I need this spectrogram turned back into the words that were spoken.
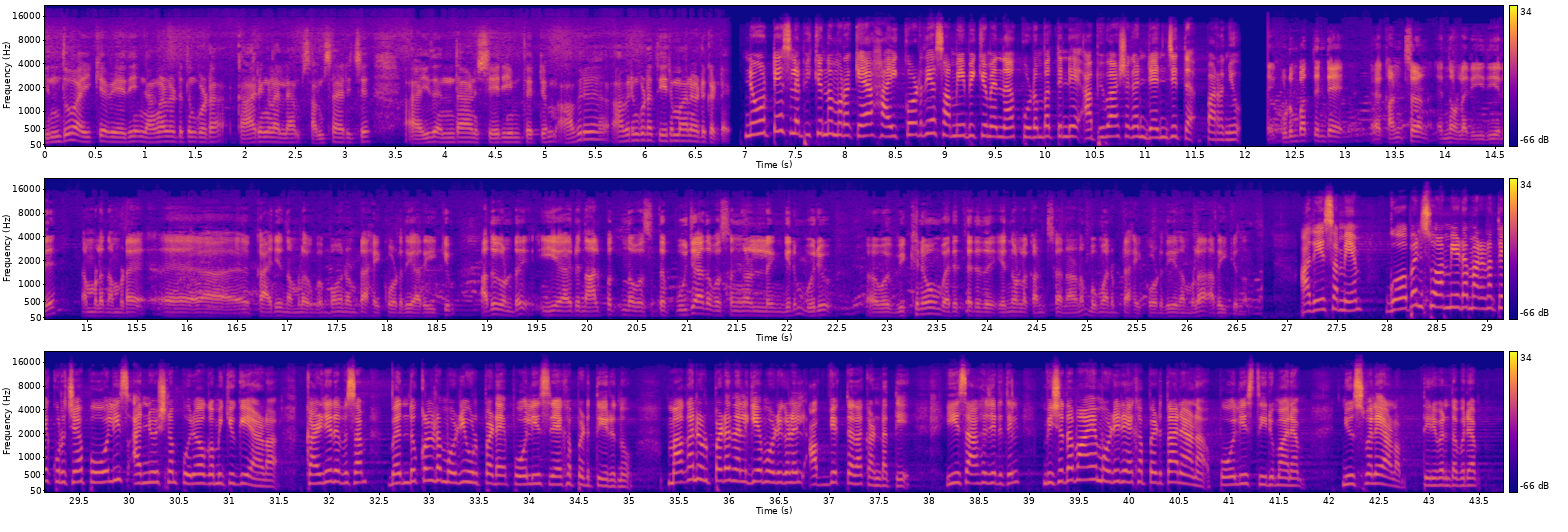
ഹിന്ദു ഐക്യവേദി ഞങ്ങളുടെ അടുത്തും കൂടെ കാര്യങ്ങളെല്ലാം സംസാരിച്ച് ഇതെന്താണ് ശരിയും തെറ്റും അവർ അവരും കൂടെ തീരുമാനം എടുക്കട്ടെ. നോട്ടീസ് ലഭിക്കുന്ന മുറയ്ക്ക് ഹൈക്കോടതിയെ സമീപിക്കുമെന്ന് കുടുംബത്തിന്റെ അഭിഭാഷകൻ രഞ്ജിത്ത് പറഞ്ഞു. കുടുംബത്തിന്റെ കൺസേൺ എന്നുള്ള രീതിയിൽ നമ്മൾ നമ്മുടെ കാര്യം നമ്മൾ ബഹുമാനപ്പെട്ട ഹൈക്കോടതിയെ അറിയിക്കും. അതുകൊണ്ട് ഈ ഒരു നാൽപ്പത്തൊന്ന് ദിവസത്തെ പൂജാ ദിവസങ്ങളിലെങ്കിലും ഒരു വിഘ്നവും വരുത്തരുത് എന്നുള്ള കൺസേൺ ആണ് ബഹുമാനപ്പെട്ട ഹൈക്കോടതിയെ നമ്മൾ അറിയിക്കുന്നത്. അതേസമയം ഗോപൻ സ്വാമിയുടെ മരണത്തെക്കുറിച്ച് പോലീസ് അന്വേഷണം പുരോഗമിക്കുകയാണ്. കഴിഞ്ഞ ദിവസം ബന്ധുക്കളുടെ മൊഴി ഉൾപ്പെടെ പോലീസ് രേഖപ്പെടുത്തിയിരുന്നു. മകൻ ഉൾപ്പെടെ നൽകിയ മൊഴികളിൽ അവ്യക്തത കണ്ടെത്തി. ഈ സാഹചര്യത്തിൽ വിശദമായ മൊഴി രേഖപ്പെടുത്താനാണ് പോലീസ് തീരുമാനം. ന്യൂസ് മലയാളം തിരുവനന്തപുരം.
